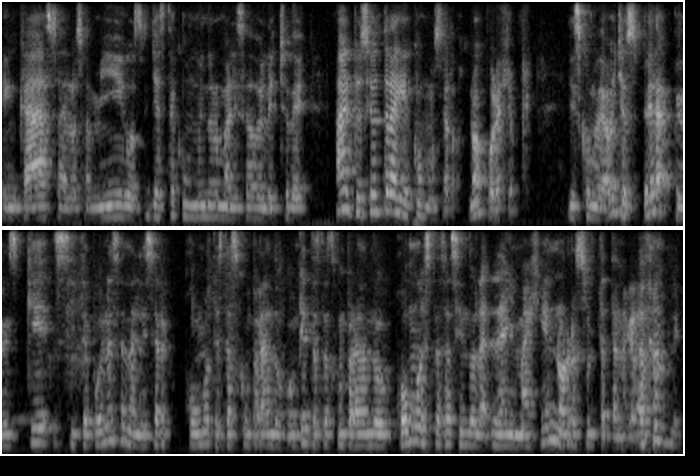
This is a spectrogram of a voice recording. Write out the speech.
en casa, los amigos, ya está como muy normalizado el hecho de, ay, pues yo tragué como cerdo, ¿no? Por ejemplo. Y es como de, oye, espera, pero es que si te pones a analizar cómo te estás comparando, con qué te estás comparando, cómo estás haciendo la, la imagen, no resulta tan agradable,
